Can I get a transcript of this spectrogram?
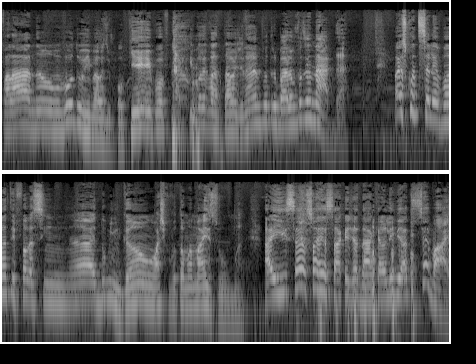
fala, ah, não, vou dormir mais um pouquinho, vou ficar aqui, vou levantar hoje, não, não vou trabalhar, não vou fazer nada. Mas quando você levanta e fala assim, ah, é domingão, acho que vou tomar mais uma. Aí sua, sua ressaca já dá aquela aliviada, você vai.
